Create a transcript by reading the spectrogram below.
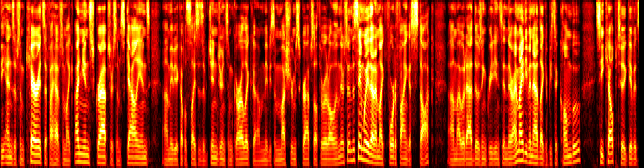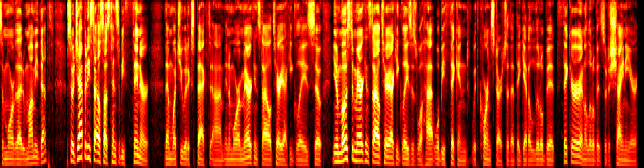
the ends of some carrots if I have some like onion scraps or some scallions, uh, maybe a couple slices of ginger and some garlic, um, maybe some mushroom scraps. I'll throw it all in there. So in the same way that I'm like fortifying a stock, um, I would add those ingredients in there. I might even add like a piece of kombu, sea kelp, to give it some more of that umami depth. So Japanese style sauce tends to be thinner than what you would expect um, in a more American style teriyaki glaze. So you know most American style teriyaki glazes will have will be thickened with cornstarch so that they get a little bit thicker and a little bit sort of shinier.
